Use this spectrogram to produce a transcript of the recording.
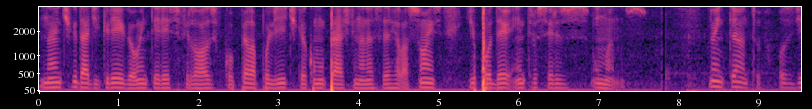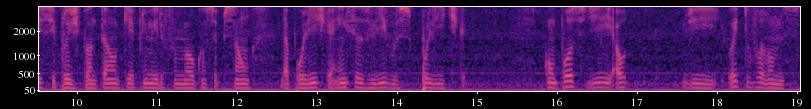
Na antiguidade grega, o interesse filosófico pela política como prática nas relações de poder entre os seres humanos. No entanto, os discípulos de Platão, que primeiro formou a concepção da política em seus livros Política, compôs de, de oito volumes,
